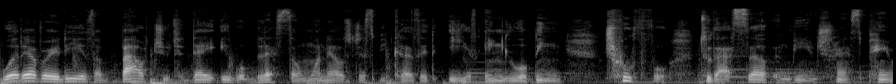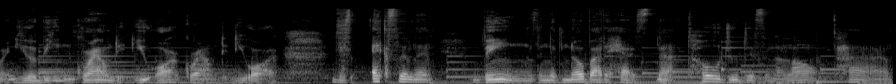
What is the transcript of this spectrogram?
whatever it is about you today, it will bless someone else just because it is. And you are being truthful to thyself and being transparent. You are being grounded. You are grounded. You are just excellent beings. And if nobody has not told you this in a long time,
